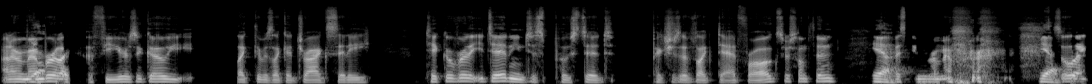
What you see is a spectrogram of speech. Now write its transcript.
And I remember yeah. like a few years ago, you, like there was like a Drag City takeover that you did, and you just posted pictures of like dead frogs or something. Yeah, I still remember. Yeah. so like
